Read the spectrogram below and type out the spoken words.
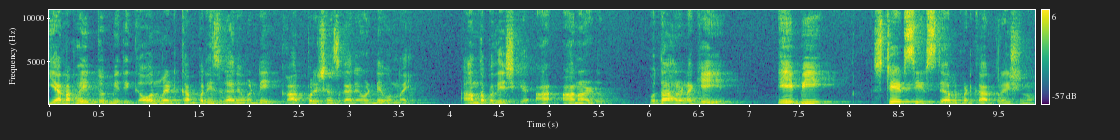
ఎనభై తొమ్మిది గవర్నమెంట్ కంపెనీస్ కానివ్వండి కార్పొరేషన్స్ కానివ్వండి ఉన్నాయి. ఆంధ్రప్రదేశ్కి ఆ- ఆనాడు. ఉదాహరణకి AP state seeds development corporation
